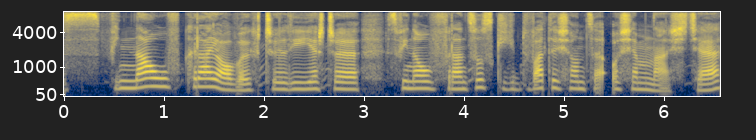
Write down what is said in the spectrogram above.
z finałów krajowych, czyli jeszcze z finałów francuskich 2018.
